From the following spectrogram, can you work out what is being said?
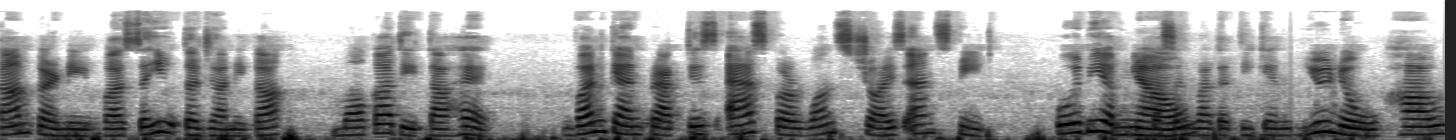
काम करने व सही उतर जाने का मौका देता है। One can practise as per one's choice and speed कोई भी अपनी पसंद व गति के you know how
